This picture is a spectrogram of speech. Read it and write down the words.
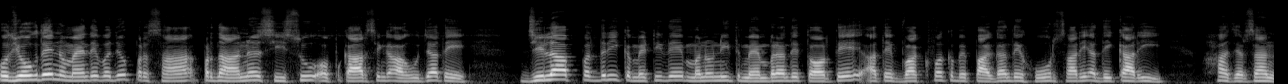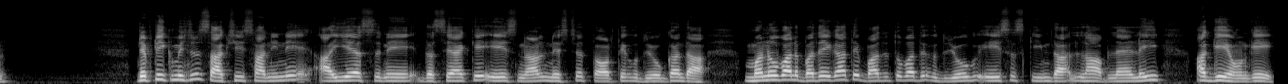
ਉਦਯੋਗ ਦੇ ਨੁਮਾਇੰਦੇ ਵਜੋਂ ਪ੍ਰਸਾ- ਪ੍ਰਧਾਨ ਸੀਸੂ ਉਪਕਾਰ ਸਿੰਘ ਆਹੂਜਾ ਤੇ ਜ਼ਿਲ੍ਹਾ ਪੱਧਰੀ ਕਮੇਟੀ ਦੇ ਮਨੋਨੀਤ ਮੈਂਬਰਾਂ ਦੇ ਤੌਰ ਤੇ ਅਤੇ ਵੱਖ-ਵੱਖ ਵਿਭਾਗਾਂ ਦੇ ਹੋਰ ਸਾਰੇ ਅਧਿਕਾਰੀ ਹਾਜ਼ਰ ਸਨ। ਡਿਪਟੀ ਕਮਿਸ਼ਨਰ ਸਾਕਸ਼ੀ ਸਾਨੀ ਨੇ ਆਈਐਸ ਨੇ ਦੱਸਿਆ ਕਿ ਇਸ ਨਾਲ ਨਿਸ਼ਚਿਤ ਤੌਰ ਤੇ ਉਦਯੋਗਾਂ ਦਾ ਮਨੋਬਲ ਵਧੇਗਾ ਤੇ ਵੱਧ ਤੋਂ ਵੱਧ ਉਦਯੋਗ ਇਸ ਸਕੀਮ ਦਾ ਲਾਭ ਲੈਣ ਲਈ ਅੱਗੇ ਆਉਣਗੇ।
